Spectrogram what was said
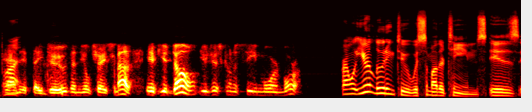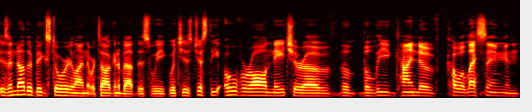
Brian- and if they do, then you'll chase them out. If you don't, you're just going to see more and more of it. Brian, what you're alluding to with some other teams is is another big storyline that we're talking about this week, which is just the overall nature of the the league kind of coalescing and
